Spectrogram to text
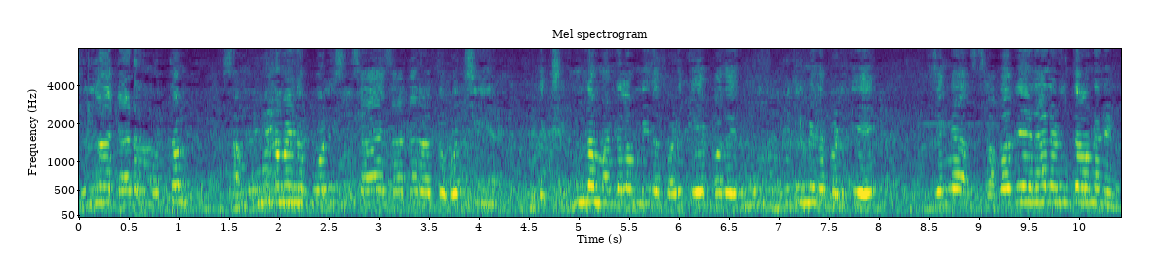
జిల్లా క్యాడర్ మొత్తం సంపూర్ణమైన పోలీసుల సహాయ సహకారాలతో వచ్చి ఒక చిన్న మండలం మీద పడితే పదహైదు మూడు బూతుల మీద పడితే నిజంగా సబబేనా అని అడుగుతా ఉన్నా నేను.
